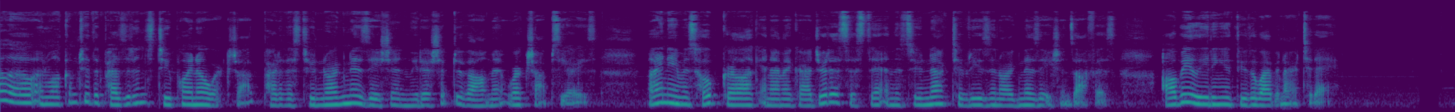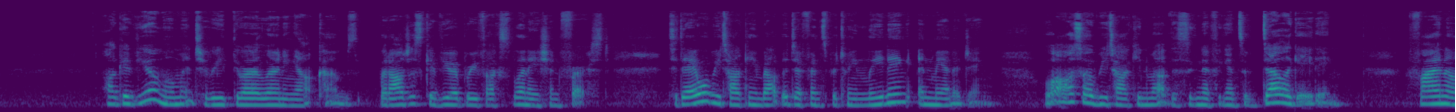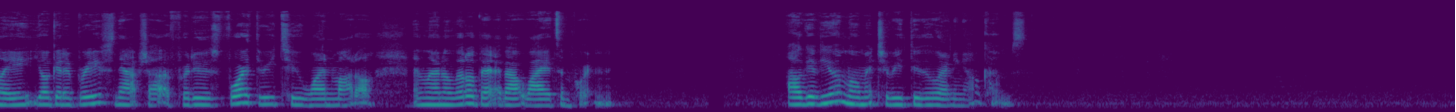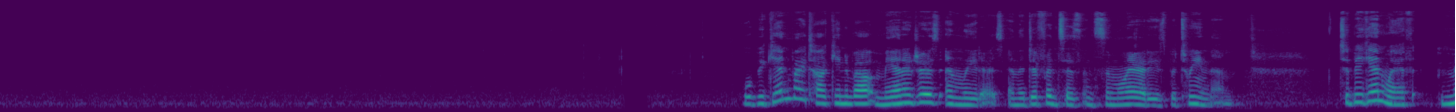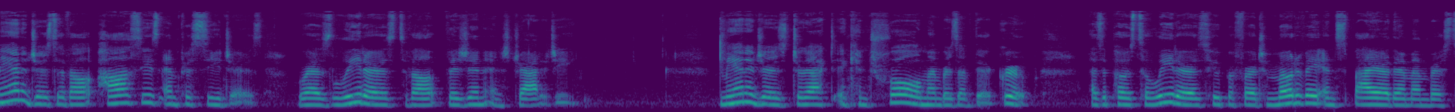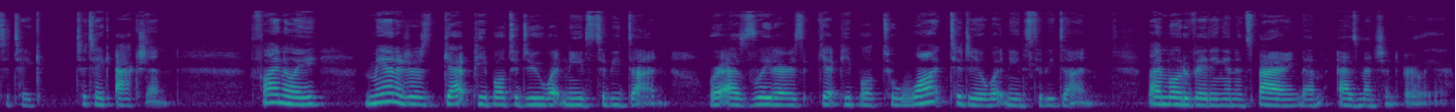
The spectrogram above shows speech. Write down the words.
Hello, and welcome to the President's 2.0 workshop, part of the Student Organization Leadership Development Workshop Series. My name is Hope Gerlach, and I'm a graduate assistant in the Student Activities and Organizations Office. I'll be leading you through the webinar today. I'll give you a moment to read through our learning outcomes, but I'll just give you a brief explanation first. Today we'll be talking about the difference between leading and managing. We'll also be talking about the significance of delegating Finally, you'll get a brief snapshot of Purdue's 4321 model and learn a little bit about why it's important. I'll give you a moment to read through the learning outcomes. We'll begin by talking about managers and leaders and the differences and similarities between them. To begin with, managers develop policies and procedures, whereas leaders develop vision and strategy. Managers direct and control members of their group, as opposed to leaders who prefer to motivate and inspire their members to take, to take action. Finally, managers get people to do what needs to be done, whereas leaders get people to want to do what needs to be done by motivating and inspiring them, as mentioned earlier.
